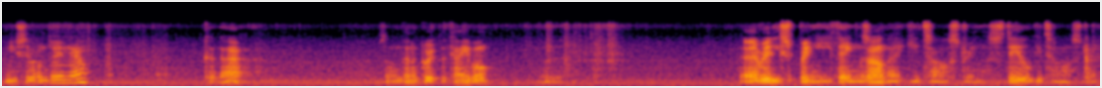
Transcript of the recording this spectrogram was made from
Can you see what I'm doing now? Look at that. So I'm going to grip the cable. They're really springy things, aren't they? Guitar strings, steel guitar strings.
